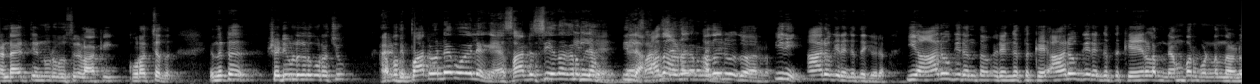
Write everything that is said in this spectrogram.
രണ്ടായിരത്തി എണ്ണൂറ് ബസ്സുകളാക്കി കുറച്ചത്. എന്നിട്ട് ഷെഡ്യൂളുകൾ കുറച്ചു. ഡിപ്പാർട്ട്മെന്റേ പോയില്ലേ? K S R T C ഇല്ല ഇല്ല. അതാണ് അതൊരു ഉദാഹരണം. ഇനി ആരോഗ്യ രംഗത്തേക്ക് വരാം. ഈ ആരോഗ്യ രംഗ രംഗത്ത് ആരോഗ്യ രംഗത്ത് കേരളം നമ്പർ വൺ എന്നാണ്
